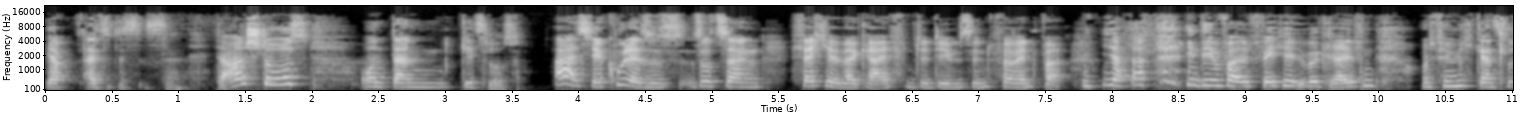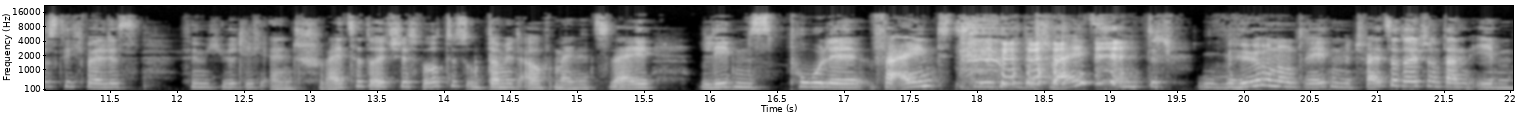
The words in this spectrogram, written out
Ja, also das ist äh, der Anstoß und dann geht's los. Ah, ist ja cool. Also ist sozusagen fächerübergreifend in dem Sinn verwendbar. Ja, in dem Fall fächerübergreifend und für mich ganz lustig, weil das für mich wirklich ein schweizerdeutsches Wort ist und damit auch meine zwei Lebenspole vereint, das Leben in der Schweiz und das Hören und Reden mit Schweizerdeutsch und dann eben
